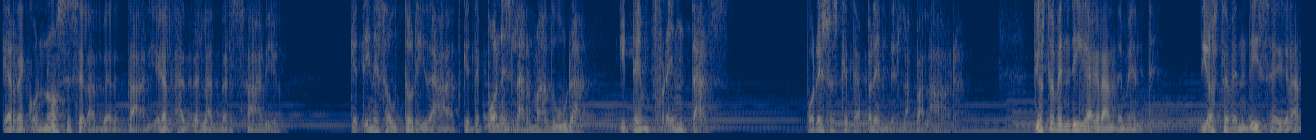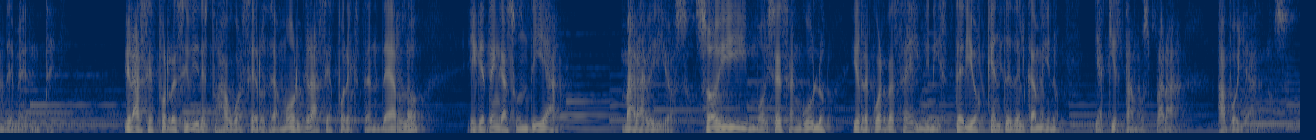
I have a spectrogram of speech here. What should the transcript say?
que reconoces el adversario, que tienes autoridad, que te pones la armadura y te enfrentas. Por eso es que te aprendes la palabra. Dios te bendiga grandemente. Dios te bendice grandemente. Gracias por recibir estos aguaceros de amor, gracias por extenderlo y que tengas un día maravilloso. Soy Moisés Angulo y recuerda, este es el Ministerio Gente del Camino y aquí estamos para apoyarnos.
